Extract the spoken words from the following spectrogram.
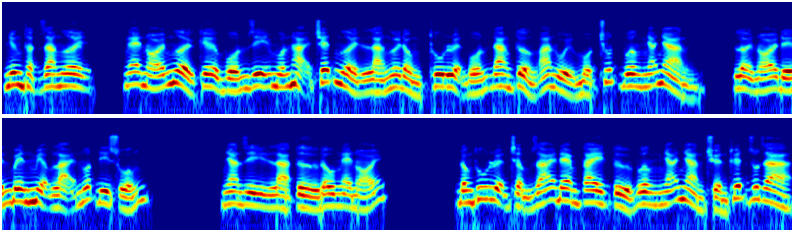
nhưng thật ra ngươi, nghe nói người kia vốn dĩ muốn hại chết người là ngươi đồng thu luyện vốn đang tưởng an ủi một chút vương nhã nhàn, lời nói đến bên miệng lại nuốt đi xuống. Nhan gì là từ đâu nghe nói. Đồng thu luyện chậm rãi đem tay từ vương nhã nhàn truyền thuyết rút ra,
